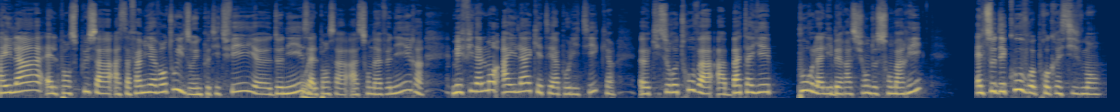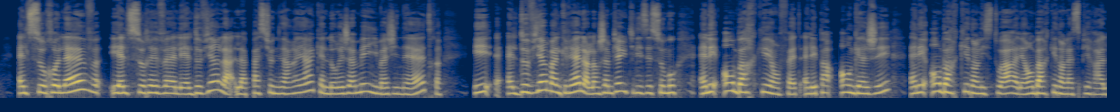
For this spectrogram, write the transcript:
Ayla, elle pense plus à, sa famille avant tout. Ils ont une petite fille, euh, Denise, elle pense à, son avenir. Mais finalement, Ayla, qui était apolitique, euh, qui se retrouve à, batailler pour la libération de son mari, elle se découvre progressivement. Elle se relève et elle se révèle et elle devient la, la passionnariat qu'elle n'aurait jamais imaginé être et elle devient malgré elle, alors j'aime bien utiliser ce mot, elle est embarquée en fait, elle n'est pas engagée, elle est embarquée dans l'histoire, elle est embarquée dans la spirale.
